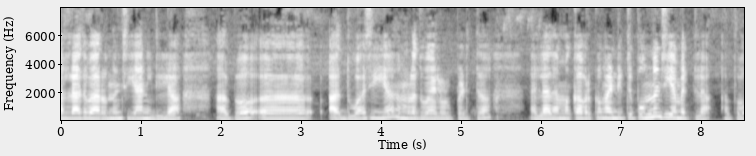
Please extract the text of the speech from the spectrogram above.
അല്ലാതെ വേറെ ഒന്നും ചെയ്യാനില്ല അപ്പോൾ ദുവാ ചെയ്യുക നമ്മൾ ദുവായിൽ ഉൾപ്പെടുത്തുക. അല്ലാതെ നമുക്ക് അവർക്ക് വേണ്ടിയിട്ട് ഇപ്പോൾ ഒന്നും ചെയ്യാൻ പറ്റില്ല. അപ്പോൾ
